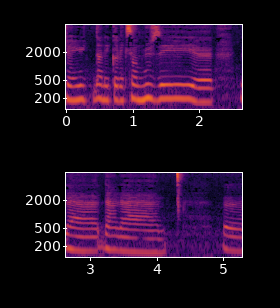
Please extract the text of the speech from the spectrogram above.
j'ai eu dans les collections de musées, euh, la, dans la, euh,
